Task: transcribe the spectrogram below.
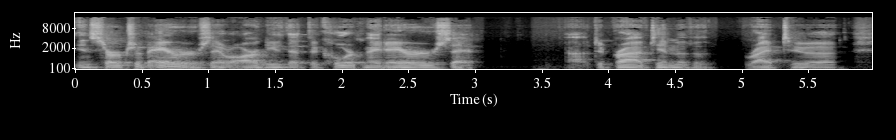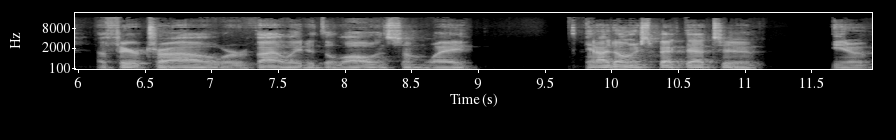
in search of errors. They'll argue that the court made errors that uh, deprived him of a right to a, a fair trial or violated the law in some way. And I don't expect that to, you know,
